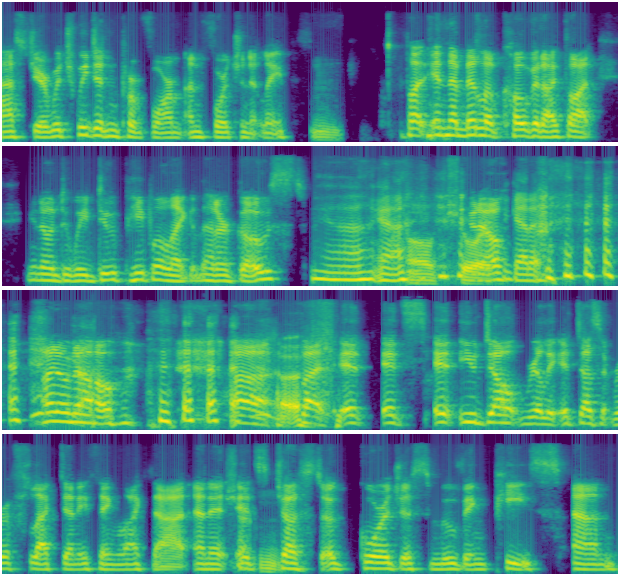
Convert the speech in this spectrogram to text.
last year, which we didn't perform, unfortunately. Mm. But in the middle of COVID, I thought, you know, do we do people like that are ghosts? yeah. Yeah. Oh, sure. know, I get it. I don't know. uh, but it it's it you don't really it doesn't reflect anything like that and it, Sure. it's just a gorgeous moving piece and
